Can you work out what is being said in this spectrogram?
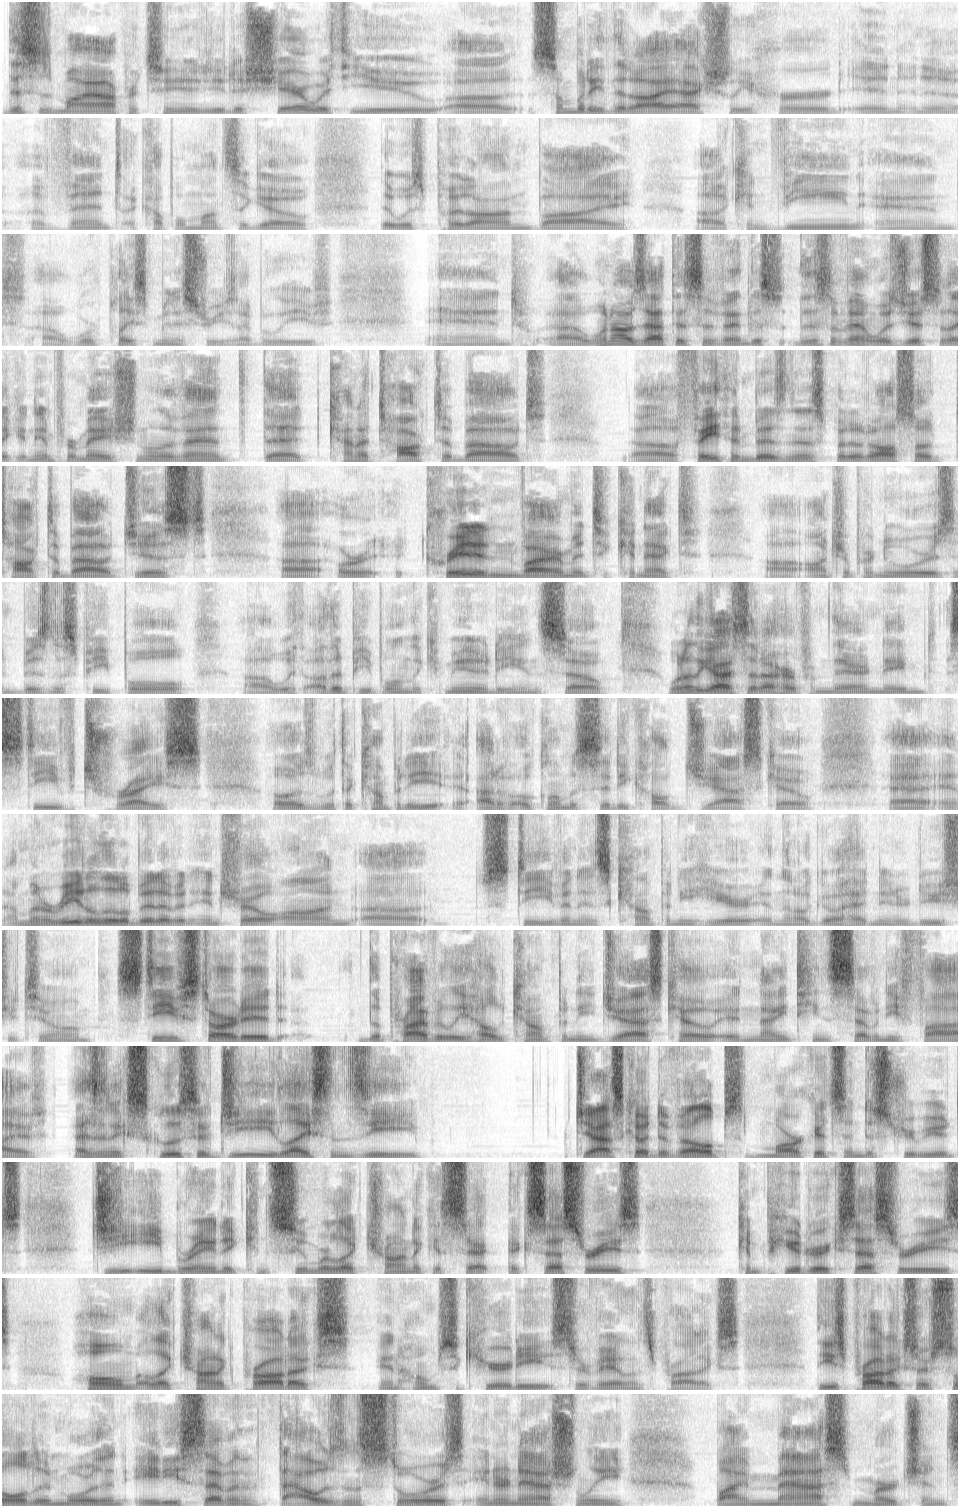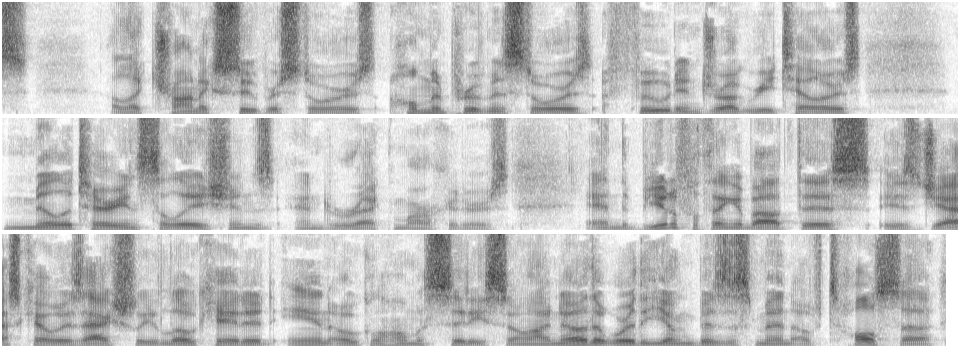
this is my opportunity to share with you uh, somebody that I actually heard in, in, an event a couple months ago that was put on by uh, Convene and uh, Workplace Ministries, I believe. And uh, when I was at this event, this this event was just like an informational event that kind of talked about uh, faith in business, but it also talked about just uh, or created an environment to connect uh, entrepreneurs and business people uh, with other people in the community. And so, one of the guys that I heard from there, named Steve Trice, was with a company out of Oklahoma City called Jasco. Uh, and I'm going to read a little bit of an intro on uh, Steve and his company here, and then I'll go ahead and introduce you to him. Steve started the privately held company Jasco in 1975 as an exclusive GE licensee Jasco develops, markets, and distributes GE branded consumer electronic accessories, computer accessories, home electronic products, and home security surveillance products. These products are sold in more than 87,000 stores internationally by mass merchants, electronic superstores, home improvement stores, food and drug retailers military installations, and direct marketers. And the beautiful thing about this is Jasco is actually located in Oklahoma City. So I know that we're the young businessmen of Tulsa,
